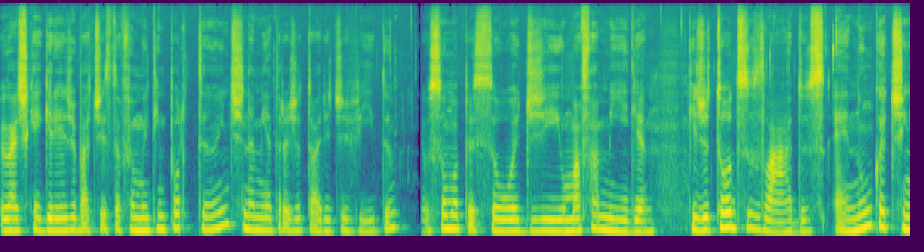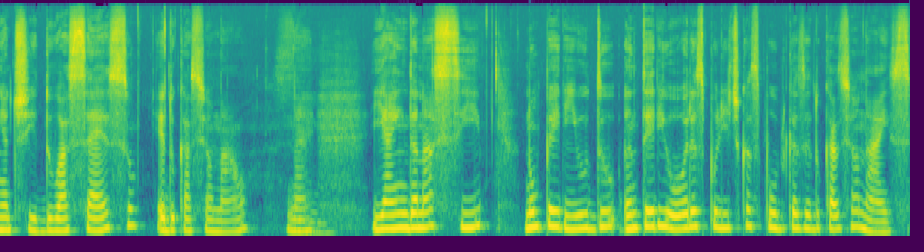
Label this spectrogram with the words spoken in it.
Eu acho que a igreja batista foi muito importante na minha trajetória de vida. Eu sou uma pessoa de uma família que de todos os lados é, nunca tinha tido acesso educacional, né? E ainda nasci num período anterior às políticas públicas educacionais,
